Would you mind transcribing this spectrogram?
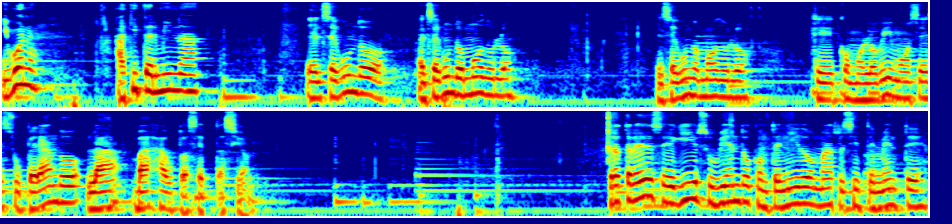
Y bueno, aquí termina el segundo, el segundo módulo. El segundo módulo que como lo vimos es superando la baja autoaceptación. Trataré de seguir subiendo contenido más recientemente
